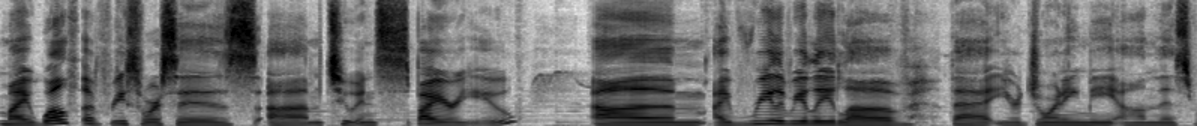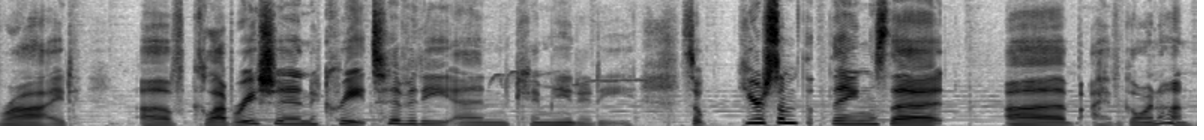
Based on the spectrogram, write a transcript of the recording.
my wealth of resources um, to inspire you. Um, I really, really love that you're joining me on this ride of collaboration, creativity, and community. So, here's some th- things that uh, I have going on.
